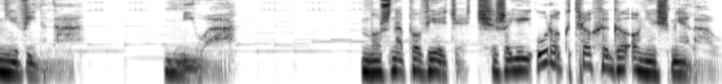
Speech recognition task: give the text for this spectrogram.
niewinna, miła. Można powiedzieć, że jej urok trochę go onieśmielał.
